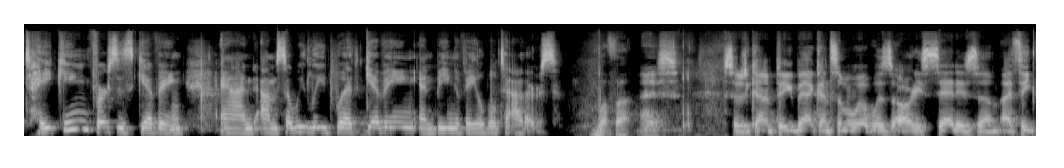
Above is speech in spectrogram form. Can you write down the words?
taking versus giving, and um, so we lead with giving and being available to others. Love that. Nice. So to kind of piggyback on some of what was already said is, um, I think,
